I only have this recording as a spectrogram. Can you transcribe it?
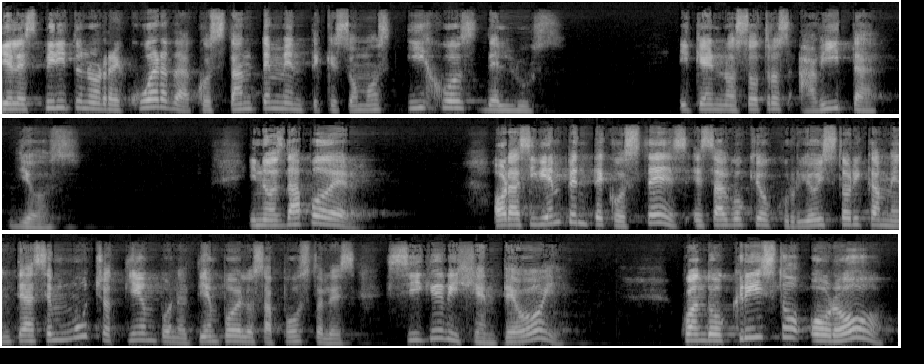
y el Espíritu nos recuerda constantemente que somos hijos de luz y que en nosotros habita Dios. Y nos da poder. Ahora, si bien Pentecostés es algo que ocurrió históricamente hace mucho tiempo, en el tiempo de los apóstoles, sigue vigente hoy. Cuando Cristo oró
